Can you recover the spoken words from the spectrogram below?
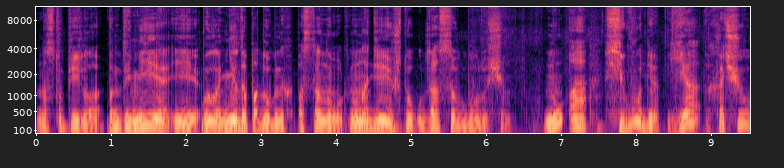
наступила пандемия и было не до подобных постановок. Но надеюсь, что удастся в будущем. Ну а сегодня я хочу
